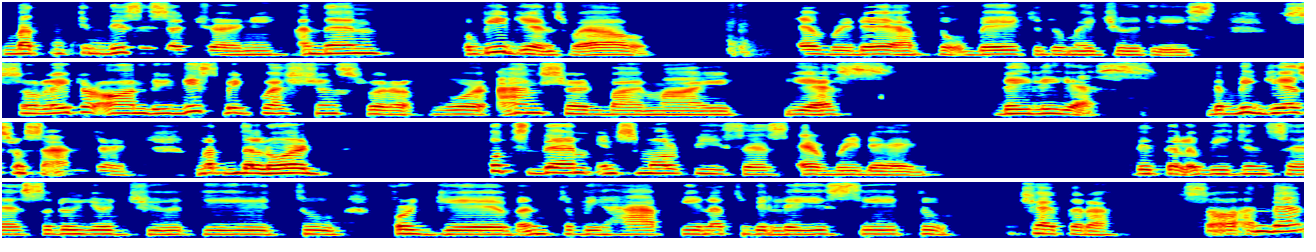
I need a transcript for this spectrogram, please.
But this is a journey. And then obedience. Well, every day I have to obey to do my duties. So later on, these big questions were, were answered by my yes, daily yes. The big yes was answered, but the Lord puts them in small pieces every day. Little obedience to do your duty, to forgive and to be happy, not to be lazy, to etc. So, and then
